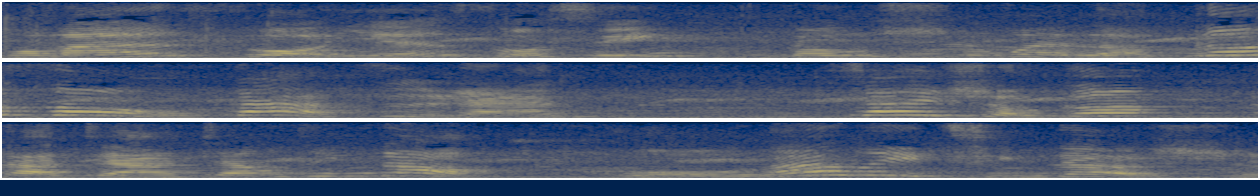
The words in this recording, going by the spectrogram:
我们所言所行都是为了歌颂大自然。下一首歌，大家将听到火拉力琴的旋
